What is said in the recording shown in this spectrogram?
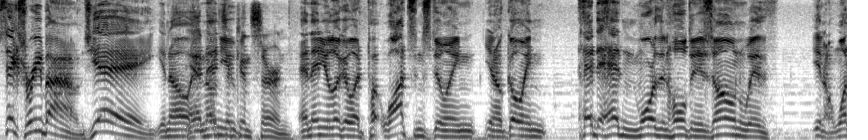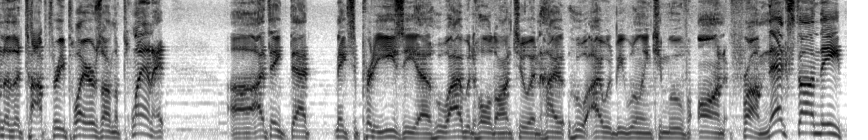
six rebounds, yay! You know, yeah, and no, then you concern, and then you look at what Watson's doing. You know, going head to head and more than holding his own with you know one of the top three players on the planet. Uh, I think that makes it pretty easy uh, who I would hold on to and how, who I would be willing to move on from. Next on the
